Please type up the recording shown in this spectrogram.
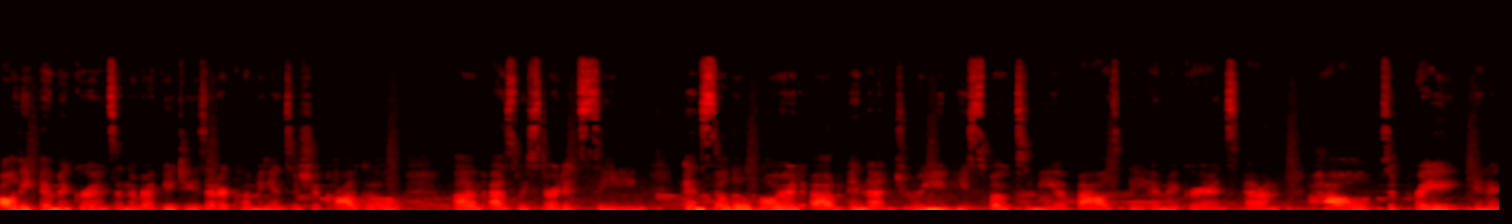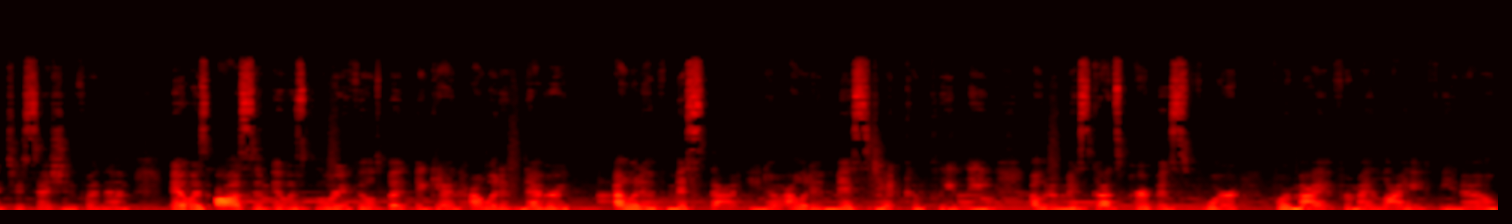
all the immigrants and the refugees that are coming into Chicago um, as we started seeing. And so the Lord, um, in that dream, He spoke to me about the immigrants and how to pray in intercession for them. It was awesome. It was glory filled, but again, I would have never I would have missed that, you know, I would have missed it completely. I would have missed God's purpose for for my for my life you know?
